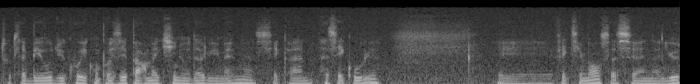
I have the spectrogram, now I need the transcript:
toute la BO du coup est composée par Mike Shinoda lui-même, c'est quand même assez cool. Et effectivement, ça c'est un lieu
